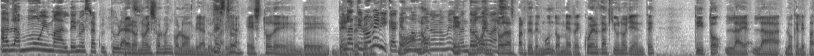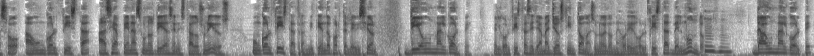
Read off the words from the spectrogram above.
Habla muy mal de nuestra cultura. Pero no es solo en Colombia, Luz. María. Esto de... de, de En Latinoamérica, que es más o menos lo mismo. ¿En no, dónde en más? todas partes del mundo. Me recuerda que un oyente, Tito, la, la- lo que le pasó a un golfista hace apenas unos días en Estados Unidos. Un golfista transmitiendo por televisión dio un mal golpe. El golfista se llama Justin Thomas, uno de los mejores golfistas del mundo. Da un mal golpe.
